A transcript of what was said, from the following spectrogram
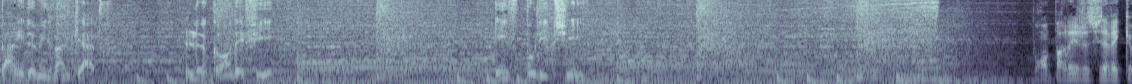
Paris 2024, le grand défi. Yves Pulici. Pour en parler, je suis avec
